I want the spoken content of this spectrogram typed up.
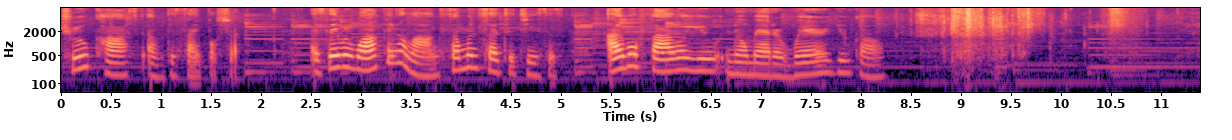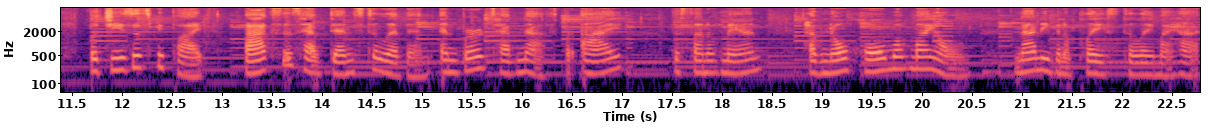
True cost of discipleship. As they were walking along, someone said to Jesus, I will follow you no matter where you go. But Jesus replied, Foxes have dens to live in, and birds have nests, but I, the Son of Man, have no home of my own, not even a place to lay my head.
